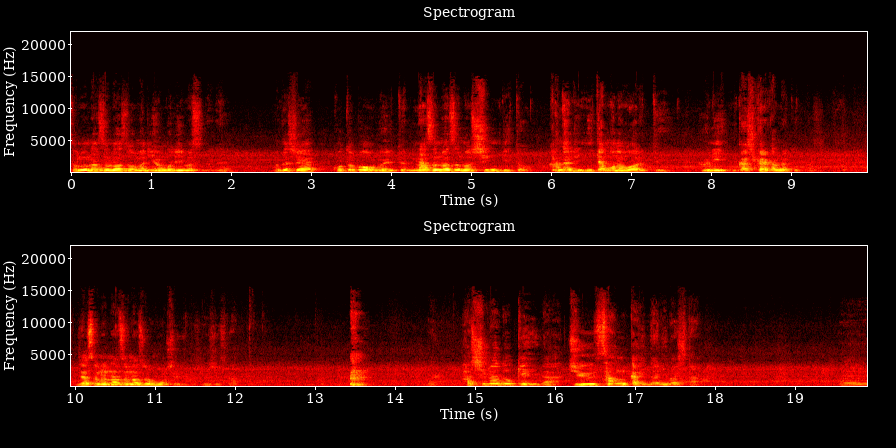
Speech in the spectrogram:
そのなぞなぞをまあ日本語で言いますんでね。私は言葉を覚えるというなぞなぞの真理とかなり似たものがあるっていうふうに昔から考えておりますじゃあそのなぞなぞを申し上げますよろしいですか？柱時計が13回なりました、え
